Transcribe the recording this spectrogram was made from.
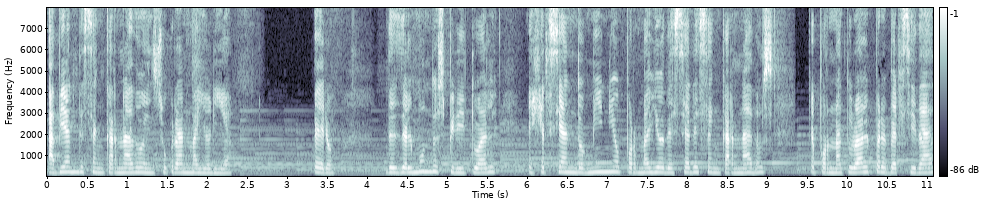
habían desencarnado en su gran mayoría. Pero, desde el mundo espiritual, ejercían dominio por medio de seres encarnados que por natural perversidad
